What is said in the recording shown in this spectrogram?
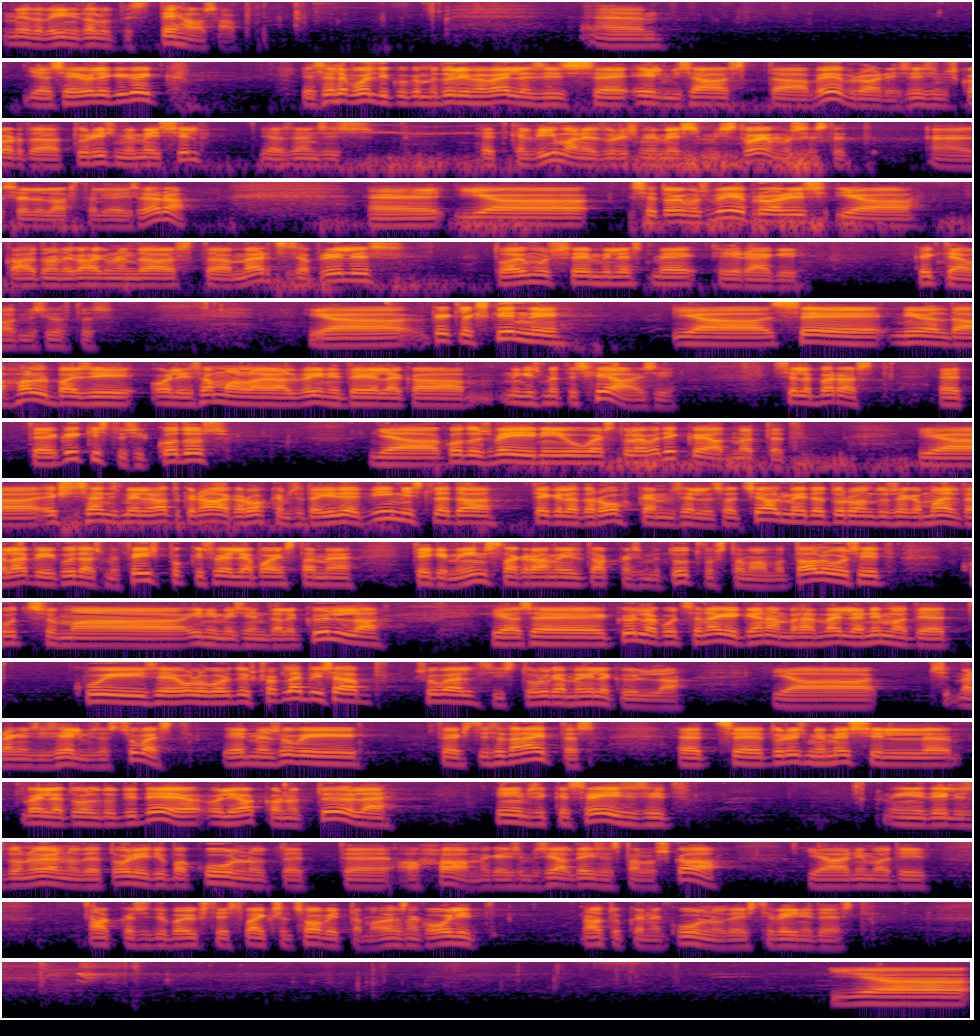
mida veinitaludes teha saab ja see oligi kõik. ja selle voldikuga me tulime välja siis eh, eelmise aasta veebruaris esimest korda turismimessil ja see on siis hetkel viimane turismimess, mis toimus, sest et eh, sellel aastal jäi see ära. Eh, ja see toimus veebruaris ja kahe tuhande kahekümnenda aasta märtsis-aprillis toimus see, millest me ei räägi. kõik teavad, mis juhtus. ja kõik läks kinni ja see nii-öelda halb asi oli samal ajal veiniteele ka mingis mõttes hea asi sellepärast, et kõik istusid kodus ja kodus veini juues tulevad ikka head mõtted. ja eks siis andis meile natukene aega rohkem seda ideed viimistleda, tegeleda rohkem selle sotsiaalmeediaturundusega, mõelda läbi, kuidas me Facebookis välja paistame. tegime Instagramid, hakkasime tutvustama oma talusid, kutsuma inimesi endale külla. ja see küllakutse nägigi enam-vähem välja niimoodi, et kui see olukord ükskord läbi saab suvel, siis tulge meile külla. ja ma räägin siis eelmisest suvest, eelmine suvi tõesti seda näitas, et see turismimessil välja tuldud idee oli hakanud tööle. inimesed, kes reisisid veiniteelised on öelnud, et olid juba kuulnud, et eh, ahaa, me käisime seal teises talus ka ja niimoodi hakkasid juba üksteist vaikselt soovitama, ühesõnaga olid natukene kuulnud Eesti veinide eest. ja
